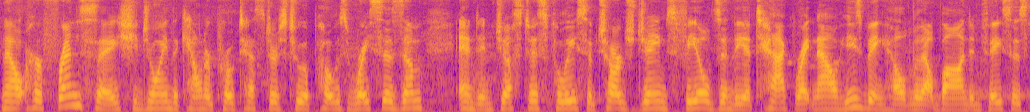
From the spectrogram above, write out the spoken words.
Now, her friends say she joined the counter protesters to oppose racism and injustice. Police have charged James Fields in the attack. Right now, he's being held without bond and faces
